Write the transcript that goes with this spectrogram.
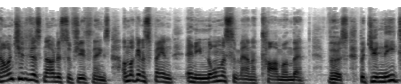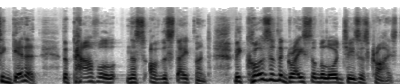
Now, I want you to just notice a few things. I'm not going to spend an enormous amount of time on that verse, but you need to get it, the powerfulness of the statement. Because of the grace of the Lord Jesus Christ,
